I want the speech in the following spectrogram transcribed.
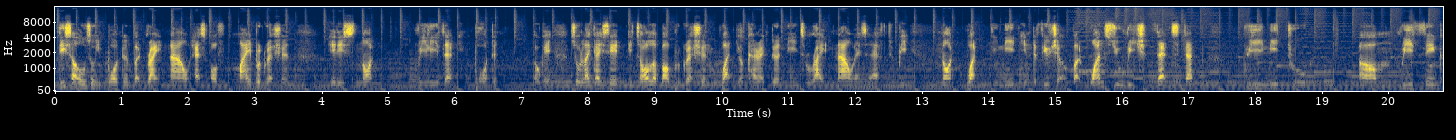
These are also important but right now as of my progression it is not really that important okay? So like I said it's all about progression what your character needs right now as a F2P not what you need in the future. But once you reach that step we need to um, rethink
